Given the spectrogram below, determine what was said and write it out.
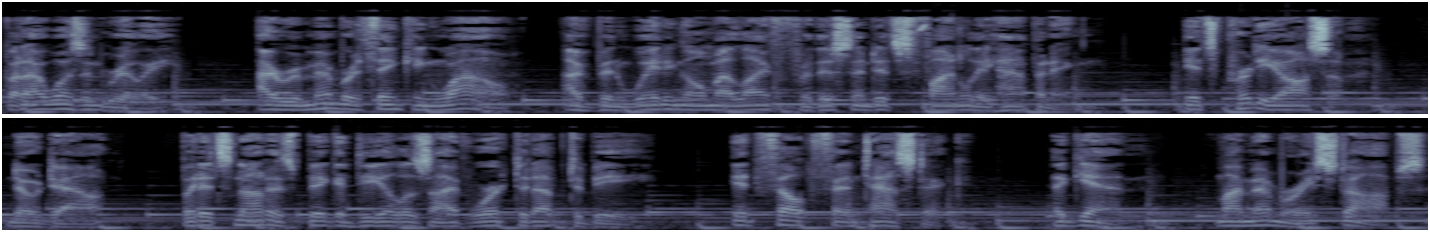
but I wasn't really. I remember thinking wow, I've been waiting all my life for this and it's finally happening. It's pretty awesome, no doubt, but it's not as big a deal as I've worked it up to be. It felt fantastic. Again, my memory stops.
